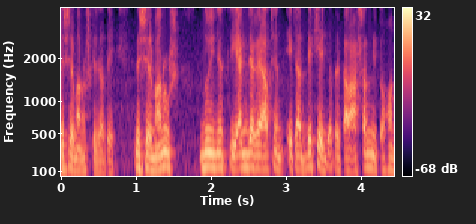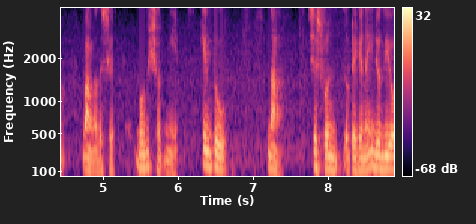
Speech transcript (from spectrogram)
দেশের মানুষকে যাতে দেশের মানুষ দুই নেত্রী এক জায়গায় আছেন, এটা দেখে যাতে তারা আশান্বিত হন বাংলাদেশের ভবিষ্যৎ নিয়ে। কিন্তু না, শেষ পর্যন্ত টেকে নেই, যদিও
